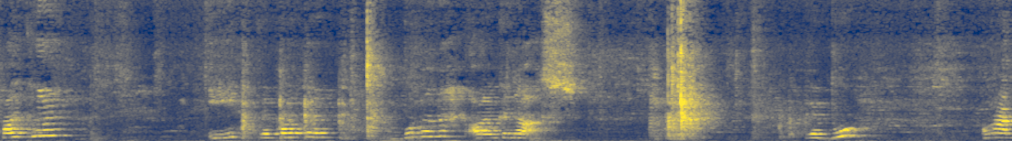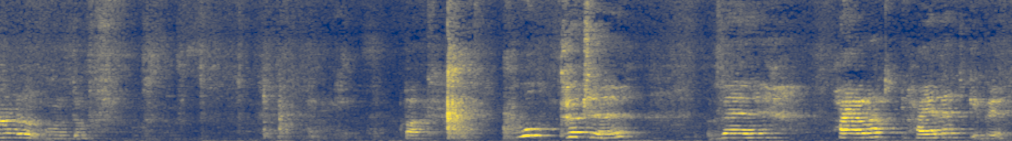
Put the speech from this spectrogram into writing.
Parker iyi ve Parker bunun arkadaş. Ve bu onun adını unuttum. Bak. Bu kötü ve hayalet, hayalet gibi.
